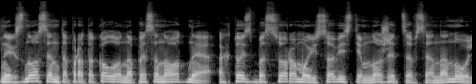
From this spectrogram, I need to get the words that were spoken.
дипломатичних зносин та протоколу написано одне, а хтось без сорому і совісті множить це все на нуль.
